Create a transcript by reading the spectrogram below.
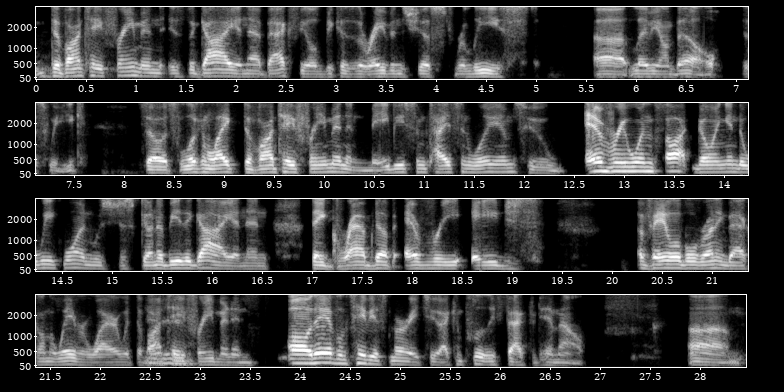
Devonta Freeman is the guy in that backfield because the Ravens just released uh, Le'Veon Bell this week. So it's looking like Devonta Freeman and maybe some Ty'Son Williams, who everyone thought going into week one was just going to be the guy. And then they grabbed up every aged available running back on the waiver wire with Devonta. Freeman. And oh, they have Latavius Murray too. I completely factored him out. Um,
